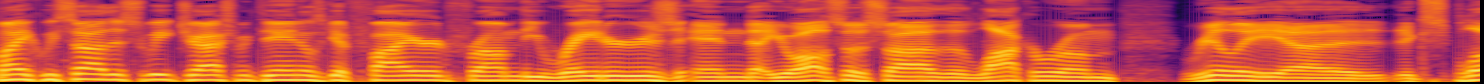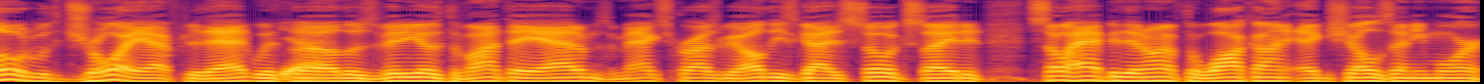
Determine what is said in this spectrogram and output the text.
Mike, we saw this week Josh McDaniels get fired from the Raiders, and uh, you also saw the locker room really uh, explode with joy after that with Yeah. uh, those videos. Davante Adams and Maxx Crosby, all these guys so excited, so happy they don't have to walk on eggshells anymore.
